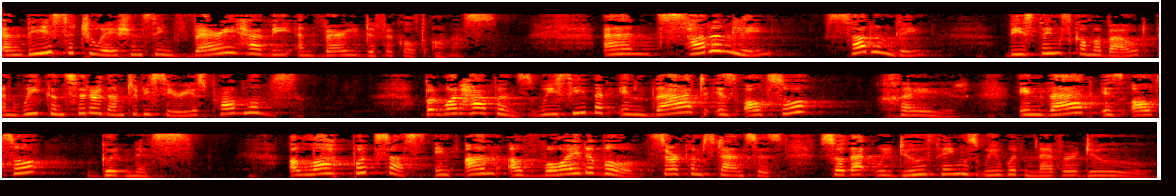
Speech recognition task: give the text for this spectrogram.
And these situations seem very heavy and very difficult on us. And suddenly, suddenly, these things come about and we consider them to be serious problems. But what happens? We see that in that is also khair. In that is also goodness. Allah puts us in unavoidable circumstances so that we do things we would never do.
